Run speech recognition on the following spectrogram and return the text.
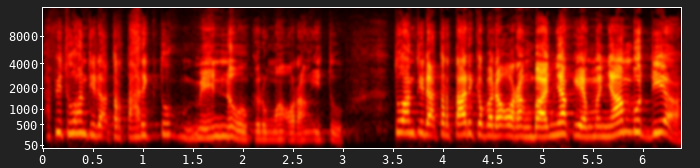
Tapi Tuhan tidak tertarik tuh meno ke rumah orang itu. Tuhan tidak tertarik kepada orang banyak yang menyambut dia.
